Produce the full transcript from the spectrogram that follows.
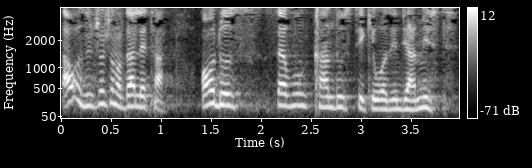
That was the introduction of that letter. All those seven candlesticks, he was in their midst.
